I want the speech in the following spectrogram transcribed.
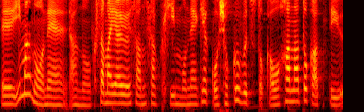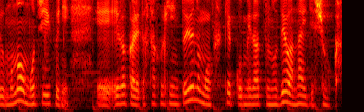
えー、今のね、あの、草間彌生さんの作品もね、結構植物とかお花とかっていうものをモチーフに、えー、描かれた作品というのも結構目立つのではないでしょうか。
